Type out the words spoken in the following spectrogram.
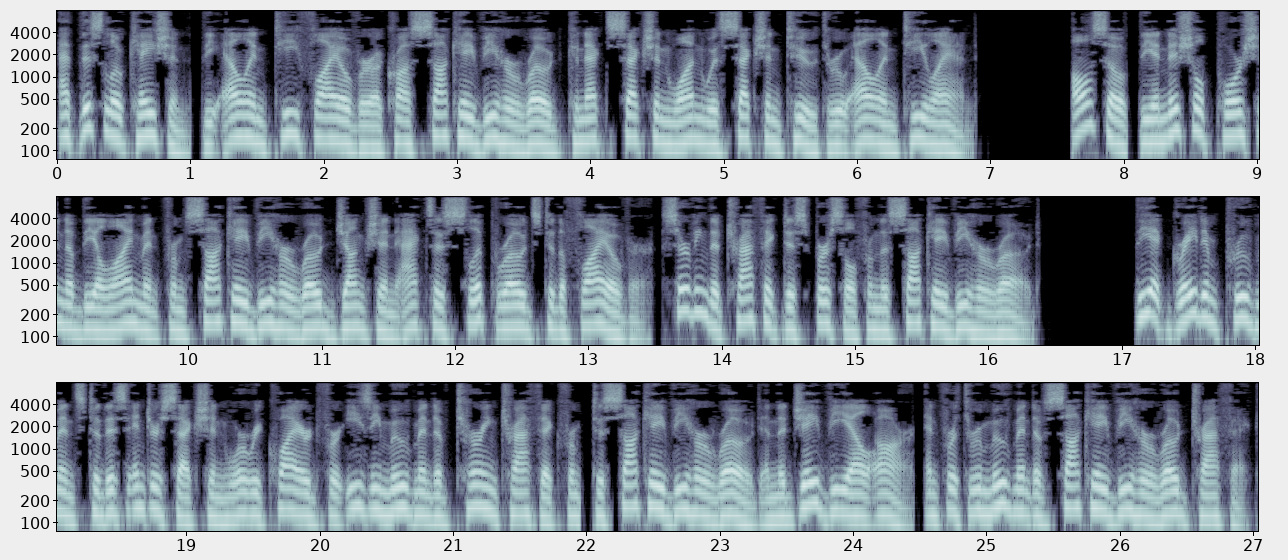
At this location, the L&T flyover across Sake Vihar road connects Section 1 with Section 2 through L&T land. Also, the initial portion of the alignment from Sake Vihar Road junction acts as slip roads to the flyover, serving the traffic dispersal from the Sake Vihar Road. The at-grade improvements to this intersection were required for easy movement of touring traffic from, to Sake Vihar Road and the JVLR, and for through movement of Sake Vihar Road traffic.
